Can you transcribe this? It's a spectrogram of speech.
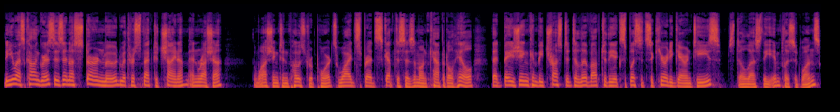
The U.S. Congress is in a stern mood with respect to China and Russia. The Washington Post reports widespread skepticism on Capitol Hill that Beijing can be trusted to live up to the explicit security guarantees, still less the implicit ones,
